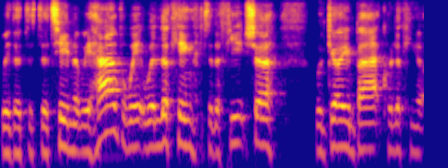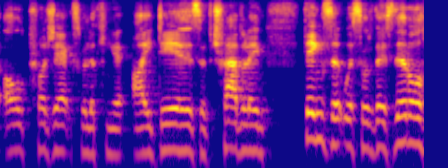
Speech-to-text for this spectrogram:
with the, the team that we have. We're, we're, looking to the future. We're going back. We're looking at old projects. We're looking at ideas of traveling, things that were sort of those little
